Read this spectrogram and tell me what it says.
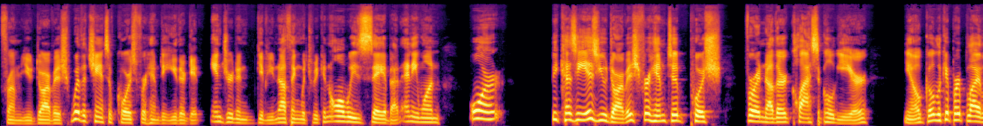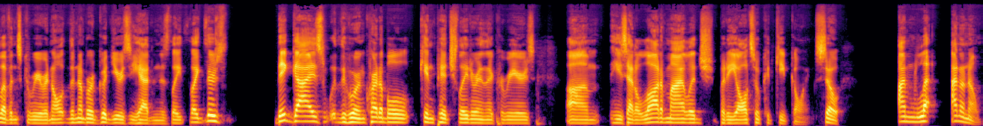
from Yu Darvish, with a chance, of course, for him to either get injured and give you nothing, which we can always say about anyone, or because he is Yu Darvish, for him to push for another classical year. You know, go look at Bert Blyleven's career and all the number of good years he had in his late. Like, there's big guys who are incredible can pitch later in their careers. Um, he's had a lot of mileage, but he also could keep going. So I'm le- I don't know.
